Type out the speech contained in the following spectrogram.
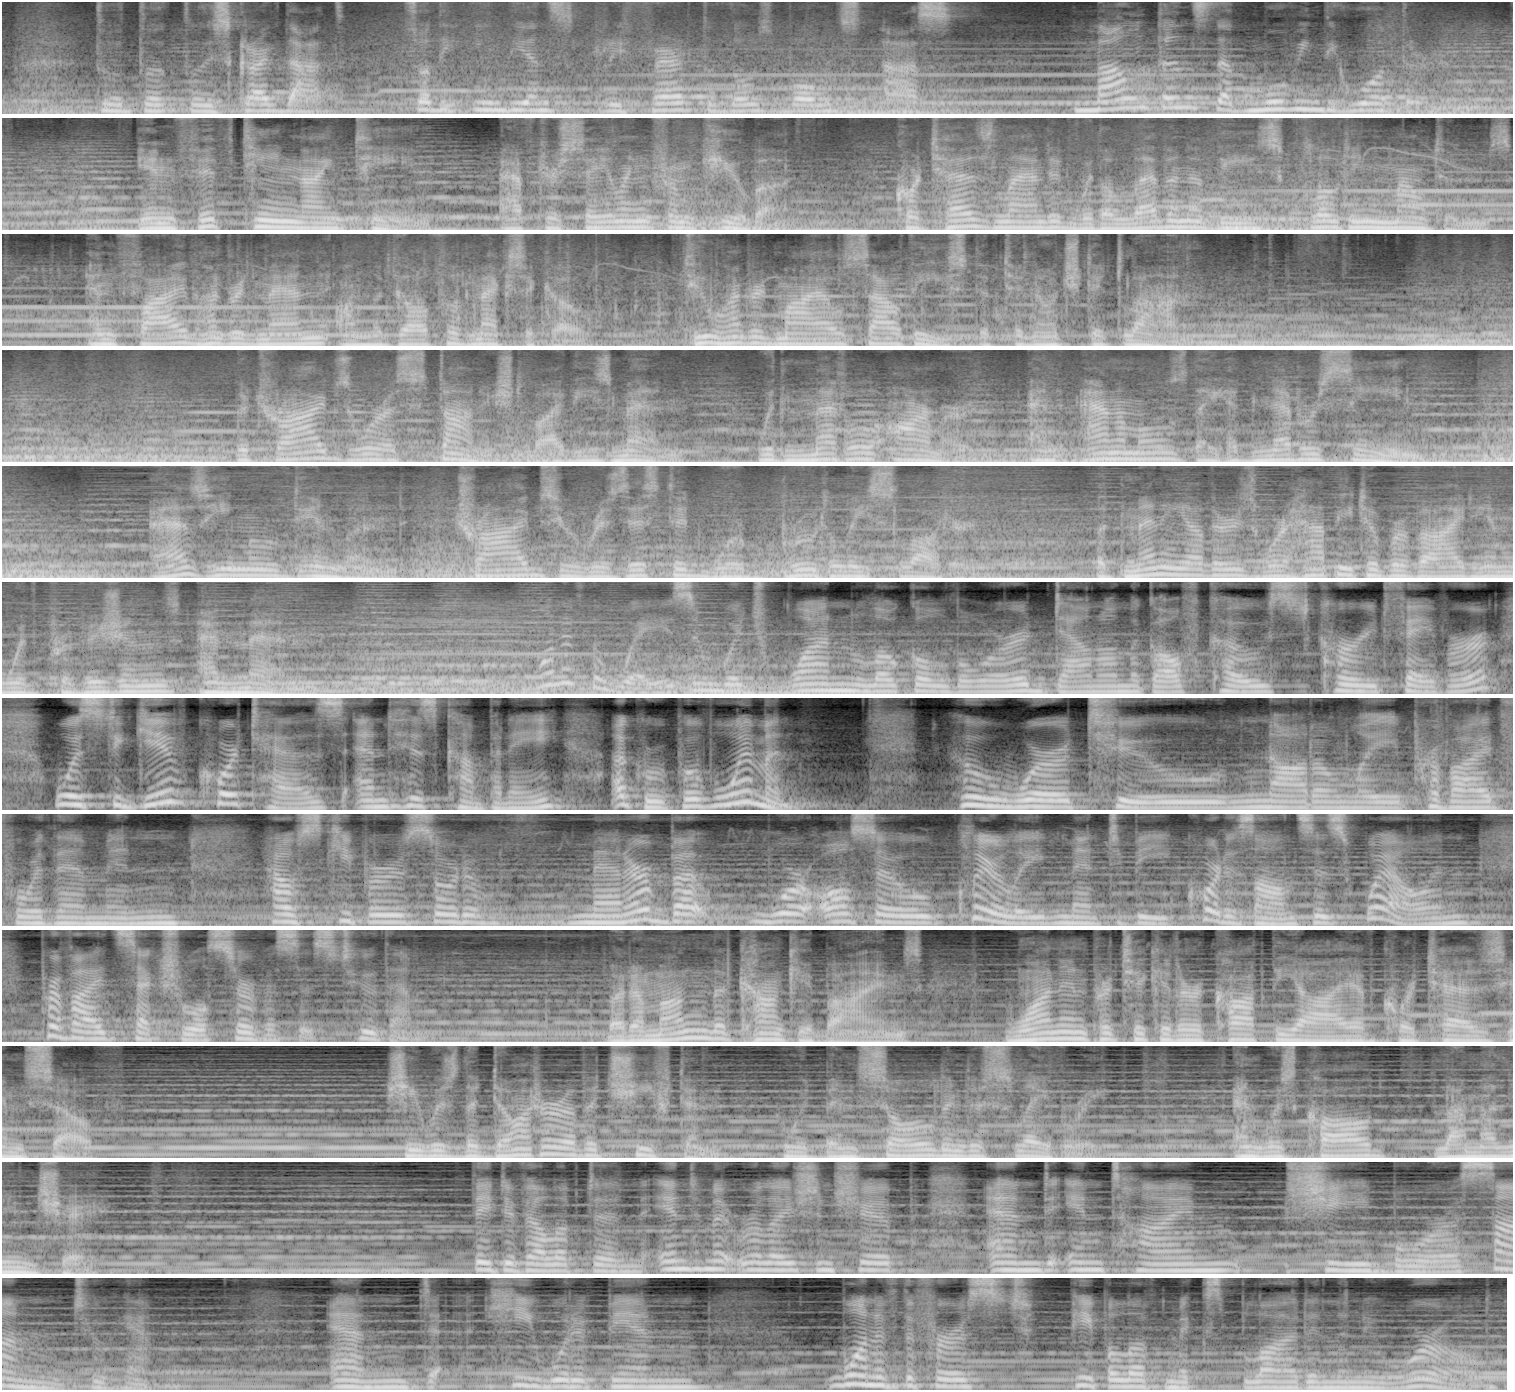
to, to, to describe that. So the Indians refer to those boats as mountains that move in the water. In 1519, after sailing from Cuba, Cortez landed with 11 of these floating mountains and 500 men on the Gulf of Mexico 200 miles southeast of Tenochtitlan. The tribes were astonished by these men with metal armor and animals they had never seen. As he moved inland, tribes who resisted were brutally slaughtered, but many others were happy to provide him with provisions and men. One of the ways in which one local lord down on the Gulf Coast curried favor was to give Cortez and his company a group of women who were to not only provide for them in housekeeper sort of manner, but were also clearly meant to be courtesans as well and provide sexual services to them. But among the concubines, one in particular caught the eye of Cortez himself. She was the daughter of a chieftain who had been sold into slavery and was called La Malinche. They developed an intimate relationship, and in time, she bore a son to him. And he would have been one of the first people of mixed blood in the New World.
